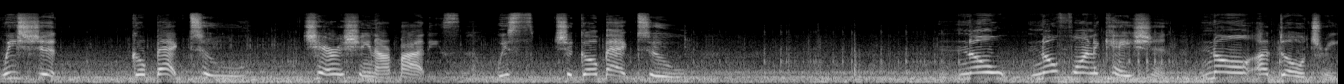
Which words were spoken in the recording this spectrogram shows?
we should go back to cherishing our bodies. We should go back to no no fornication no adultery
